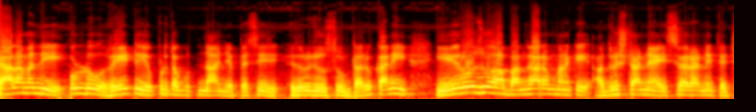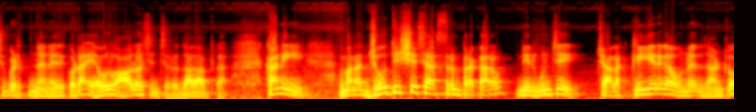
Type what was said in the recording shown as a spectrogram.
చాలామంది గోల్డ్ రేటు ఎప్పుడు తగ్గుతుందా అని చెప్పేసి ఎదురు చూస్తూ ఉంటారు. కానీ ఏ రోజు ఆ బంగారం మనకి అదృష్టాన్ని ఐశ్వర్యాన్ని తెచ్చిపెడుతుంది అనేది కూడా ఎవరు ఆలోచించరు దాదాపుగా. కానీ మన జ్యోతిష్య శాస్త్రం ప్రకారం దీని గురించి చాలా క్లియర్గా ఉన్నది దాంట్లో.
